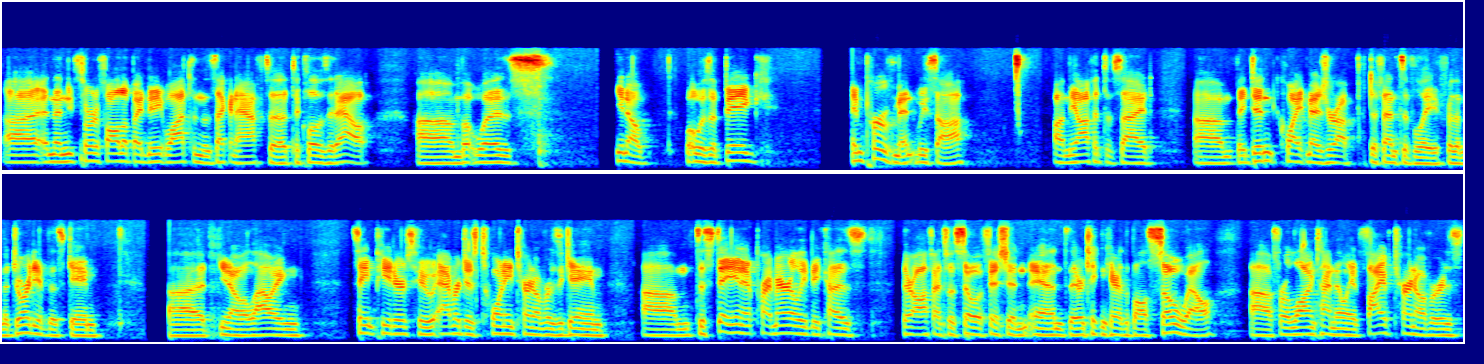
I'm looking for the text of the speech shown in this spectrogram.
uh, and then sort of followed up by Nate Watson in the second half to to close it out. Um, but was, you know, what was a big improvement we saw on the offensive side. Um, they didn't quite measure up defensively for the majority of this game. Uh, you know, allowing St. Peter's, who averages 20 turnovers a game, um, to stay in it primarily because their offense was so efficient and they were taking care of the ball so well. Uh, for a long time, they only had five turnovers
